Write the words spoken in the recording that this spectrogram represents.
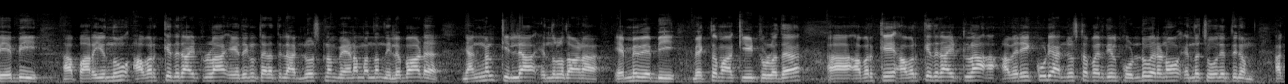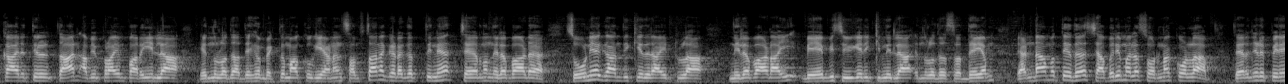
ബേബി പറയുന്നു. അവർക്കെതിരായിട്ടുള്ള ഏതെങ്കിലും തരത്തിൽ അന്വേഷണം വേണമെന്ന നിലപാട് ഞങ്ങൾക്കില്ല എന്നുള്ളതാണ് എം എ ബേബി വ്യക്തമാക്കിയിട്ടുള്ളത്. അവർക്ക് അവർക്കെതിരായിട്ടുള്ള അവരെ കൂടി അന്വേഷണ പരിധിയിൽ കൊണ്ടുവരണോ എന്ന ചോദ്യത്തിനും അക്കാര്യത്തിൽ താൻ അഭിപ്രായം പറയില്ല എന്നുള്ളത് അദ്ദേഹം വ്യക്തമാക്കുകയാണ്. സംസ്ഥാന ഘടകത്തിന് ചേർന്ന നിലപാട് സോണിയാഗാന്ധിക്കെതിരായിട്ടുള്ള നിലപാടായി ബേബി സ്വീകരിക്കുന്നില്ല എന്നുള്ളത് ശ്രദ്ധേയം രണ്ടാമത്തേത് ശബരിമല സ്വർണക്കൊള്ള. തെരഞ്ഞെടുപ്പിനെ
